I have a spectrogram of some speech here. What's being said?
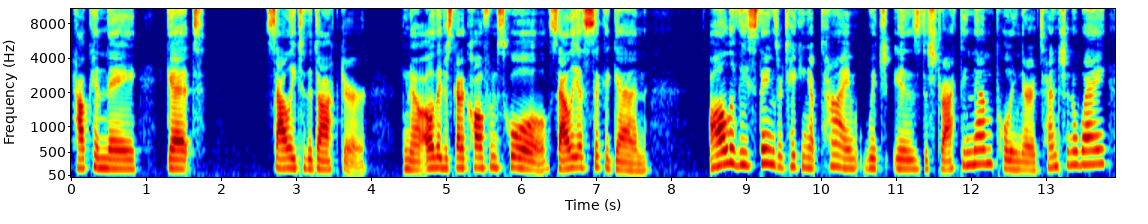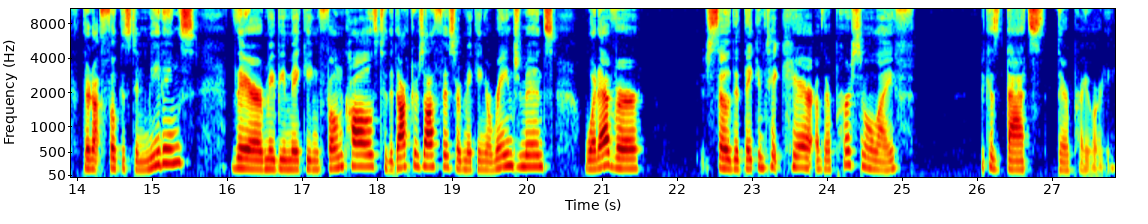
How can they get Sally to the doctor? You know, oh, they just got a call from school. Sally is sick again. All of these things are taking up time, which is distracting them, pulling their attention away. They're not focused in meetings. They're maybe making phone calls to the doctor's office or making arrangements, whatever, so that they can take care of their personal life because that's their priority.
